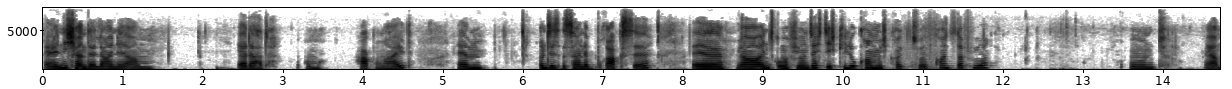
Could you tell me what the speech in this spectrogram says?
Äh, nicht an der Leine, am, ja, da hat am Haken halt. Ähm, und es ist eine Braxe. Äh, ja, 1,64 Kilogramm. Ich krieg 12 Coins dafür. Und ja,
